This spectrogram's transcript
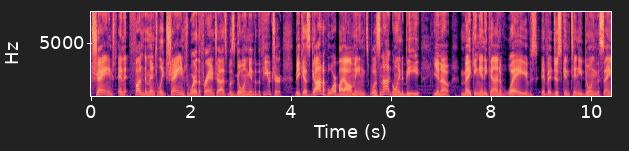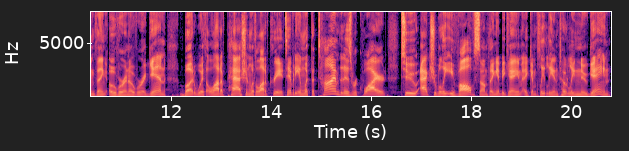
changed and it fundamentally changed where the franchise was going into the future because God of War by all means was not going to be, you know, making any kind of waves if it just continued doing the same thing over and over again, but with a lot of passion, with a lot of creativity and with the time that is required to actually evolve something, it became a completely and totally new game.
